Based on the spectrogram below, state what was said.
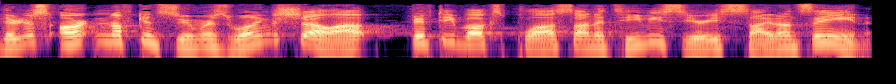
There just aren't enough consumers willing to shell out 50 bucks plus on a TV series sight unseen.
